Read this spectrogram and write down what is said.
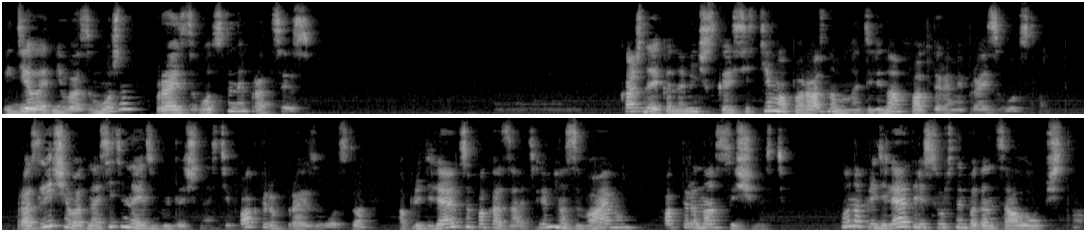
и делает невозможным производственный процесс. Каждая экономическая система по-разному наделена факторами производства. Различия в относительной избыточности факторов производства определяются показателем, называемым фактора насыщенности. Он определяет ресурсный потенциал общества.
